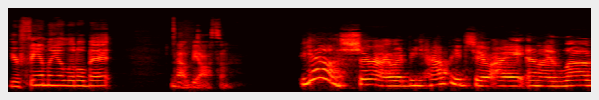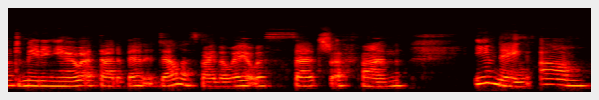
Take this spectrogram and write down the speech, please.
your family a little bit, that would be awesome. Yeah, sure. I would be happy to. I and I loved meeting you at that event in Dallas, by the way. It was such a fun evening. Um,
